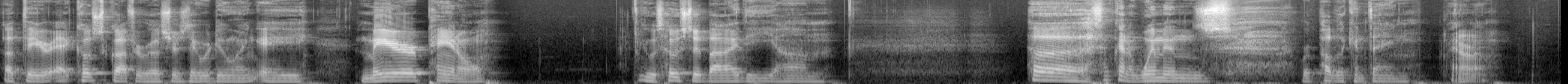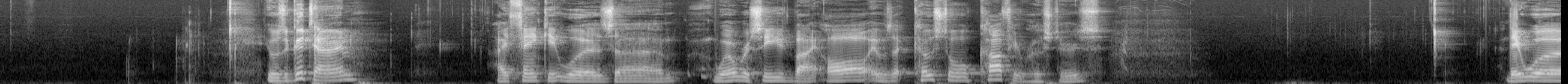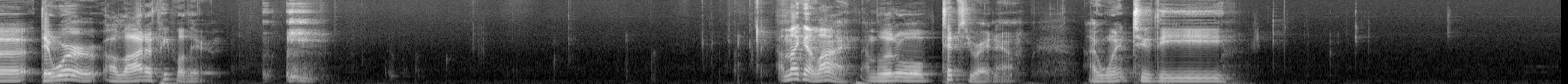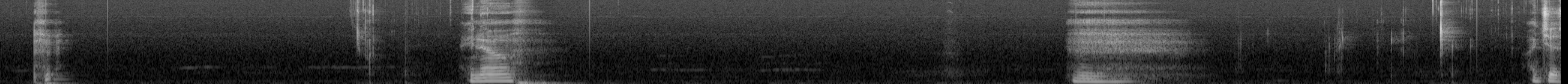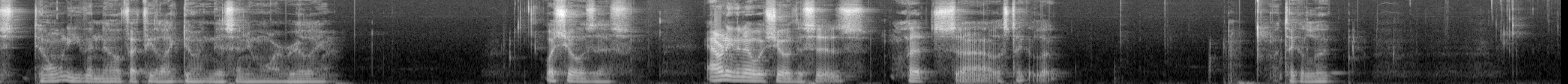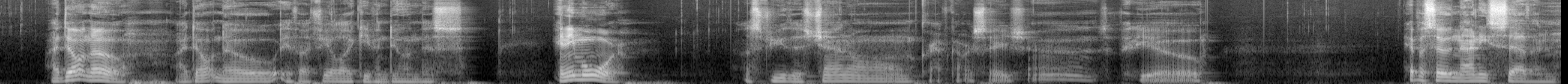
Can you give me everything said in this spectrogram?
up there at Coastal Coffee Roasters. They were doing a mayor panel. It was hosted by the um, uh, some kind of women's Republican thing. I don't know. It was a good time. I think it was uh, well received by all. It was at Coastal Coffee Roasters. There were there were a lot of people there. I'm not gonna lie, I'm a little tipsy right now. I went to the You know, hmm. I just don't even know if I feel like doing this anymore, really. What show is this? I don't even know what show this is. Let's uh, let's take a look. Let's take a look. I don't know. I don't know if I feel like even doing this anymore. Let's view this channel, craft conversations, video. Episode 97.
